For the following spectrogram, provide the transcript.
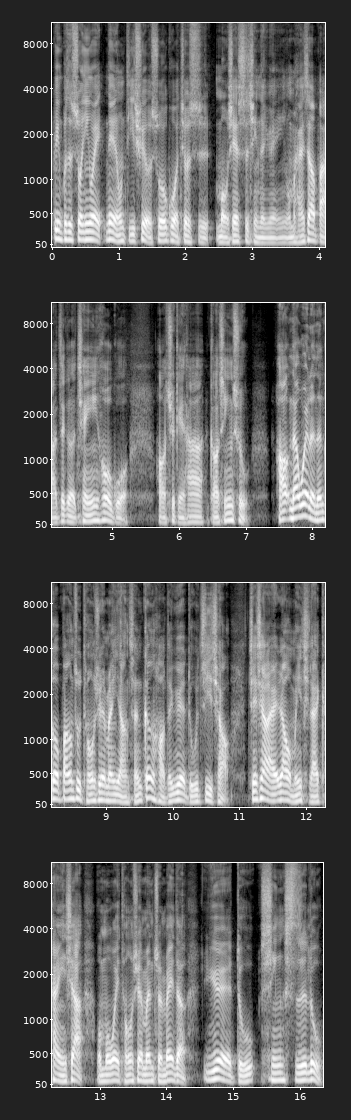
并不是说因为内容的确有说过就是某些事情的原因。我们还是要把这个前因后果好去给它搞清楚。好，那为了能够帮助同学们养成更好的阅读技巧，接下来让我们一起来看一下我们为同学们准备的阅读新思路。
